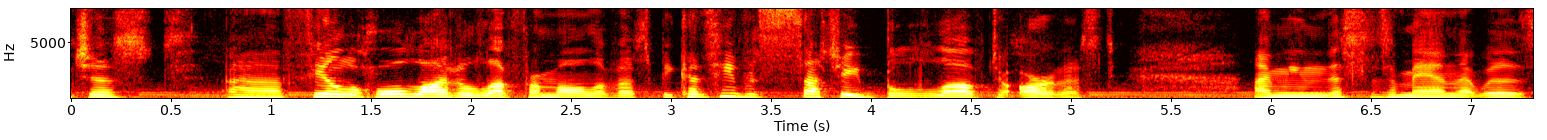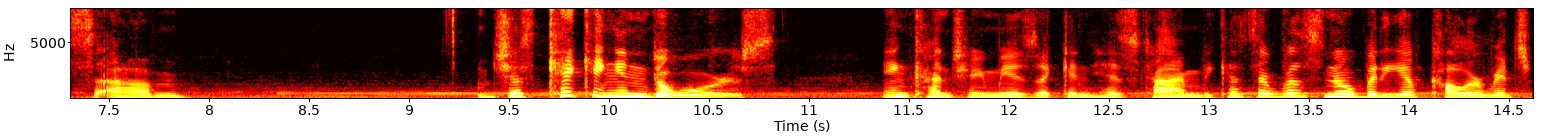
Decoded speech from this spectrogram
just uh, feel a whole lot of love from all of us because he was such a beloved artist. I mean, this is a man that was um, just kicking indoors in country music in his time because there was nobody of color, which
